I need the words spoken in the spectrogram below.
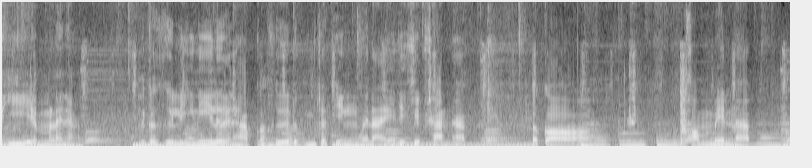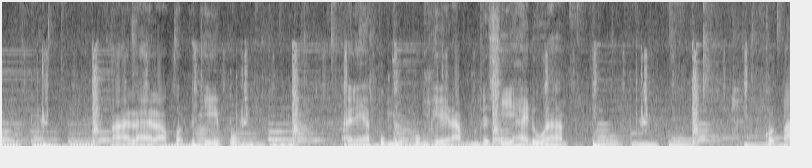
PM อะไรเนี่ยแล้วก็คือลิงก์นี้เลยนะครับ ก็คือเดี๋ยวผมจะทิ้งไว้ใน description นะครับ แล้วก็คอมเมนต์นะครับ มาแล้วให้เรากดไปที่ปุ่มไอเนี่ยปุ่มปุ่มเพนะครับผมจะชี้ให้ดูนะครับ กดไป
